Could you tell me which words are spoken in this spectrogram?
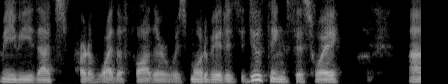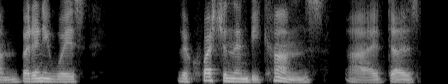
maybe that's part of why the father was motivated to do things this way. Um, but anyways, the question then becomes, uh, does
